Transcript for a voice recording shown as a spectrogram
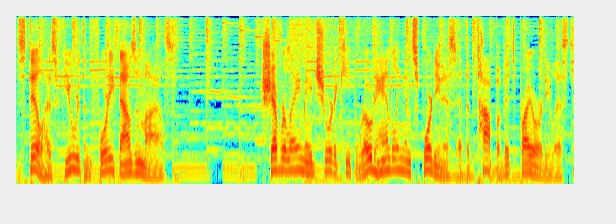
still has fewer than 40,000 miles. Chevrolet made sure to keep road handling and sportiness at the top of its priority list.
